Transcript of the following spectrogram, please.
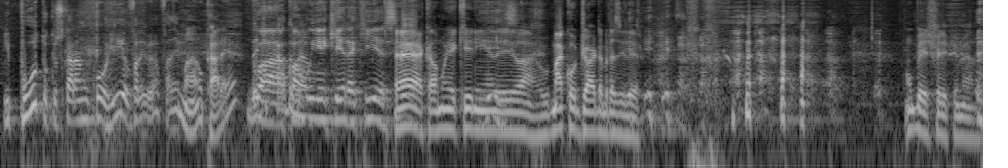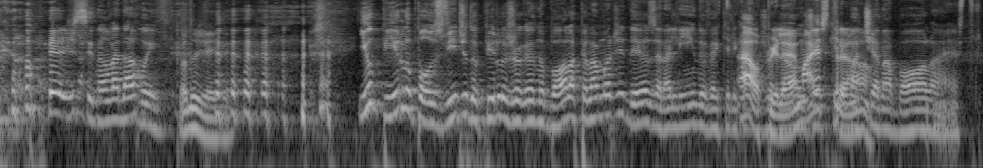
E puto que os caras não corriam. Eu falei, eu falei, mano, o cara é Com a, com a munhequeira aqui, assim. É, aquela munhequeirinha dele lá, o Michael Jordan brasileiro. um beijo, Felipe Melo. Um beijo, senão vai dar ruim. Todo jeito. E o Pirlo, pô, os vídeos do Pirlo jogando bola, pelo amor de Deus, era lindo ver aquele Ah, cara o Pirlo é o jeito que ele maestrão. batia na bola. Maestro.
